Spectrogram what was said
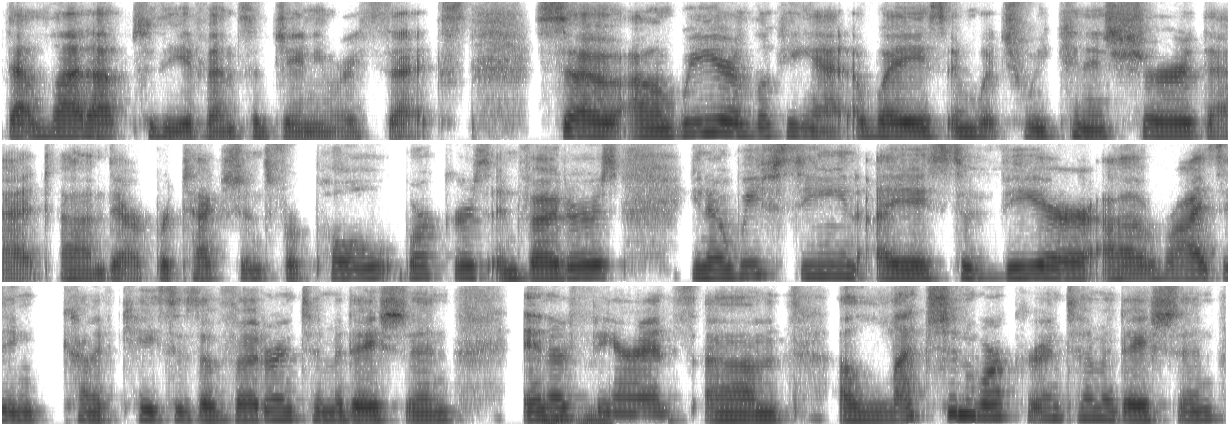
that led up to the events of January 6th. So um, we are looking at ways in which we can ensure that um, there are protections for poll workers and voters. You know, we've seen a severe uh, rising kind of cases of voter intimidation, mm-hmm. interference, mm-hmm. um, election worker intimidation,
